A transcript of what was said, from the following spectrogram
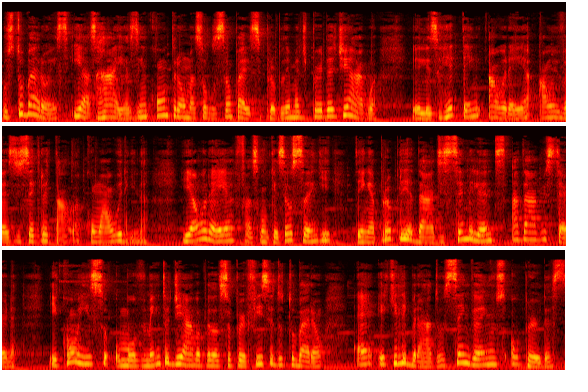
Os tubarões e as raias encontram uma solução para esse problema de perda de água. Eles retêm a ureia ao invés de secretá-la com a urina, e a ureia faz com que seu sangue tenha propriedades semelhantes à da água externa, e com isso o movimento de água pela superfície do tubarão é equilibrado, sem ganhos ou perdas.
